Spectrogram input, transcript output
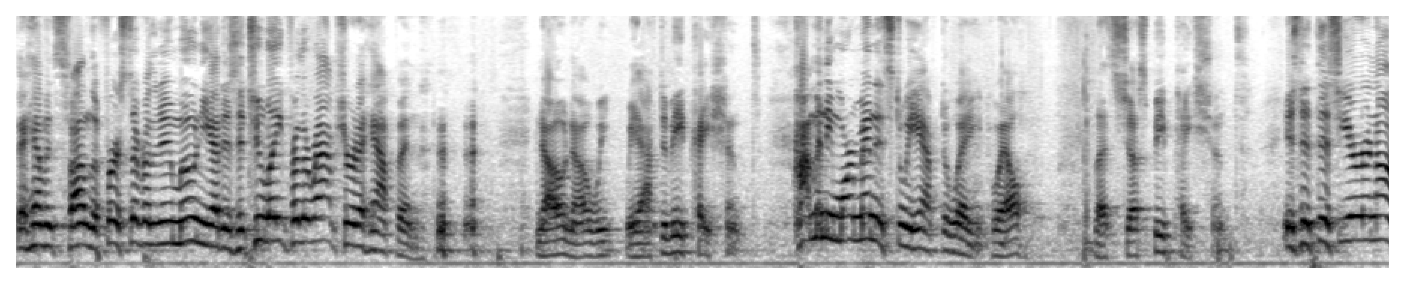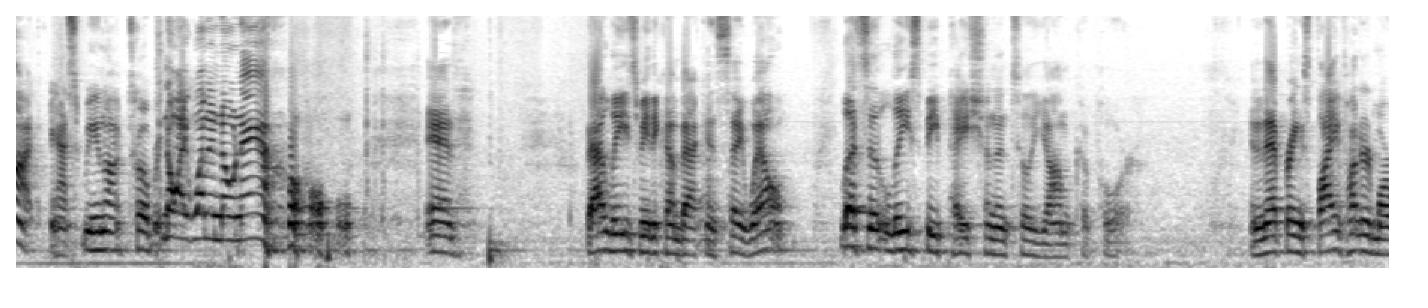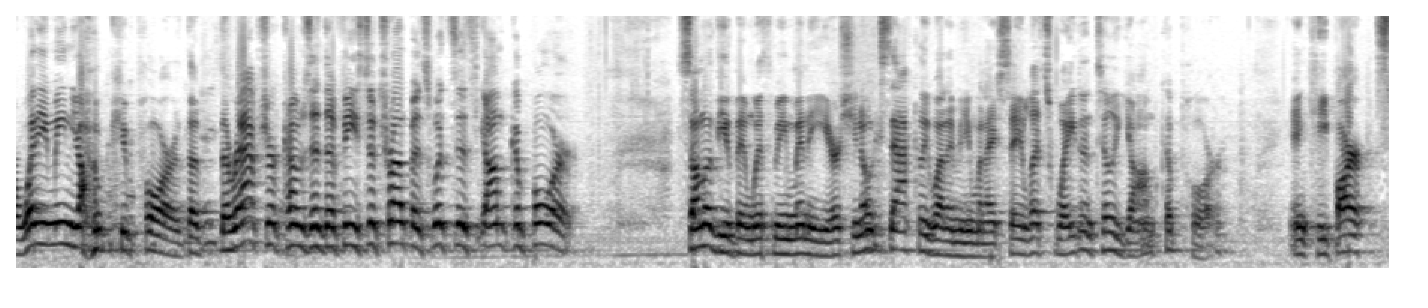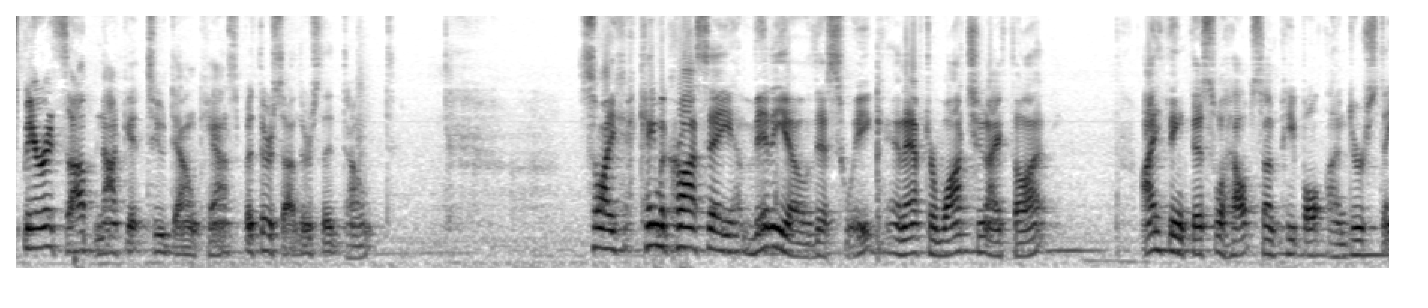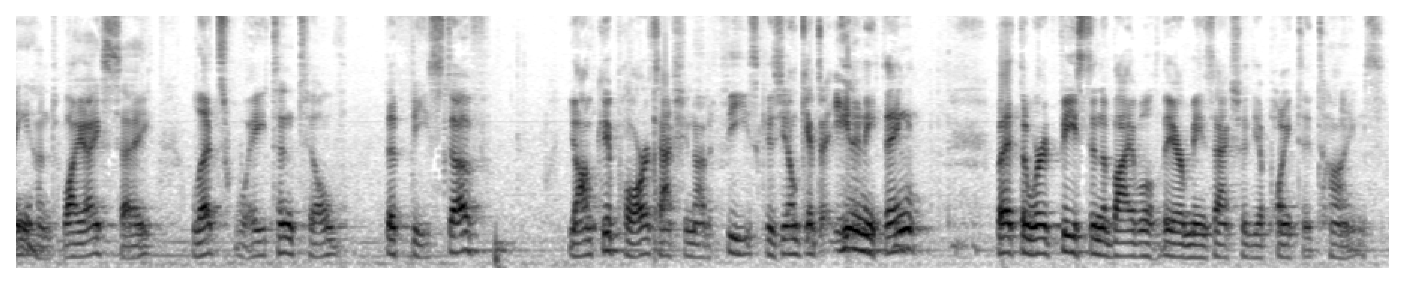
they haven't found the first ever the new moon yet. Is it too late for the rapture to happen? no, no, we, we have to be patient. How many more minutes do we have to wait? Well, let's just be patient. Is it this year or not? Ask me in October. No, I want to know now. and that leads me to come back and say, well, let's at least be patient until Yom Kippur. And that brings 500 more. What do you mean Yom Kippur? The, the rapture comes at the Feast of Trumpets. What's this Yom Kippur? Some of you have been with me many years. You know exactly what I mean when I say let's wait until Yom Kippur and keep our spirits up, not get too downcast, but there's others that don't. So I came across a video this week, and after watching, I thought, I think this will help some people understand why I say, let's wait until the feast of Yom Kippur. It's actually not a feast because you don't get to eat anything, but the word feast in the Bible there means actually the appointed times.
